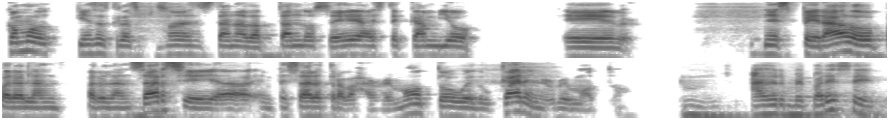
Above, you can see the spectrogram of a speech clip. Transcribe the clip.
¿Cómo piensas que las personas están adaptándose a este cambio eh, inesperado para, para lanzarse a empezar a trabajar remoto o educar en el remoto? Mm, a ver, me parece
